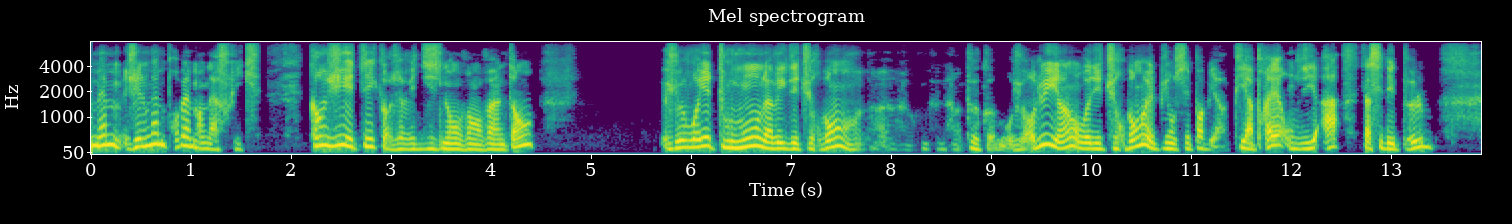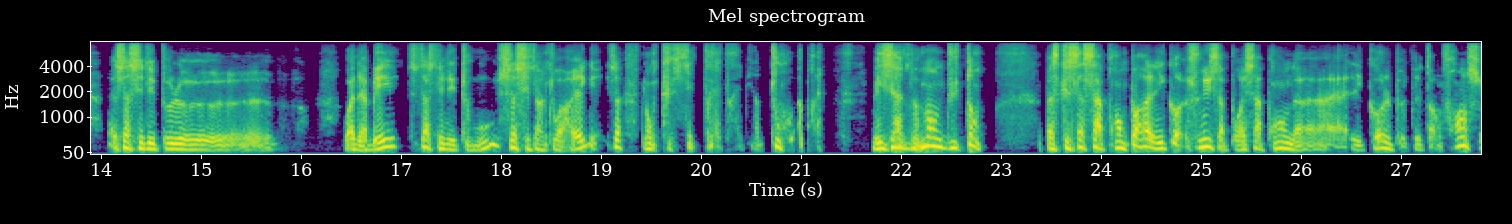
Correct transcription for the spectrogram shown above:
même j'ai le même problème en Afrique. Quand j'y étais, quand j'avais 19 ans, 20 ans, je voyais tout le monde avec des turbans, un peu comme aujourd'hui, hein, on voit des turbans et puis on ne sait pas bien. Puis après, on se dit ah ça c'est des Peuls, ça c'est des Peuls euh, Wadabé, ça c'est des Toubous, ça c'est un Touareg. donc tu sais très très bien tout après. Mais ça demande du temps parce que ça s'apprend pas à l'école. Oui, ça pourrait s'apprendre à, l'école, peut-être en France.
